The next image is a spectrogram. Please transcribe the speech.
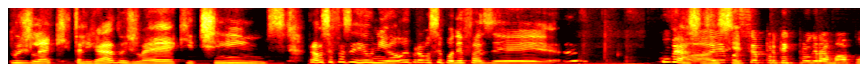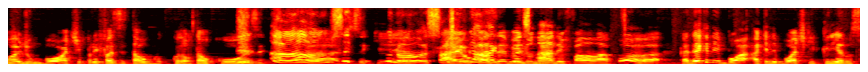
pro Slack, tá ligado? Slack, Teams, pra você fazer reunião e pra você poder fazer conversas Aí si. você tem que programar a porra de um bot pra ir fazer tal, tal coisa. Não, caralho, não sei, sei que. Não, é só Aí o Kazé vem do nada e fala lá, pô, cadê aquele bot, aquele bot que cria as,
